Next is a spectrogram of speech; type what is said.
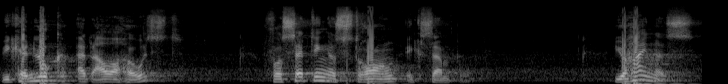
we can look at our host for setting a strong example. Your Highness,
